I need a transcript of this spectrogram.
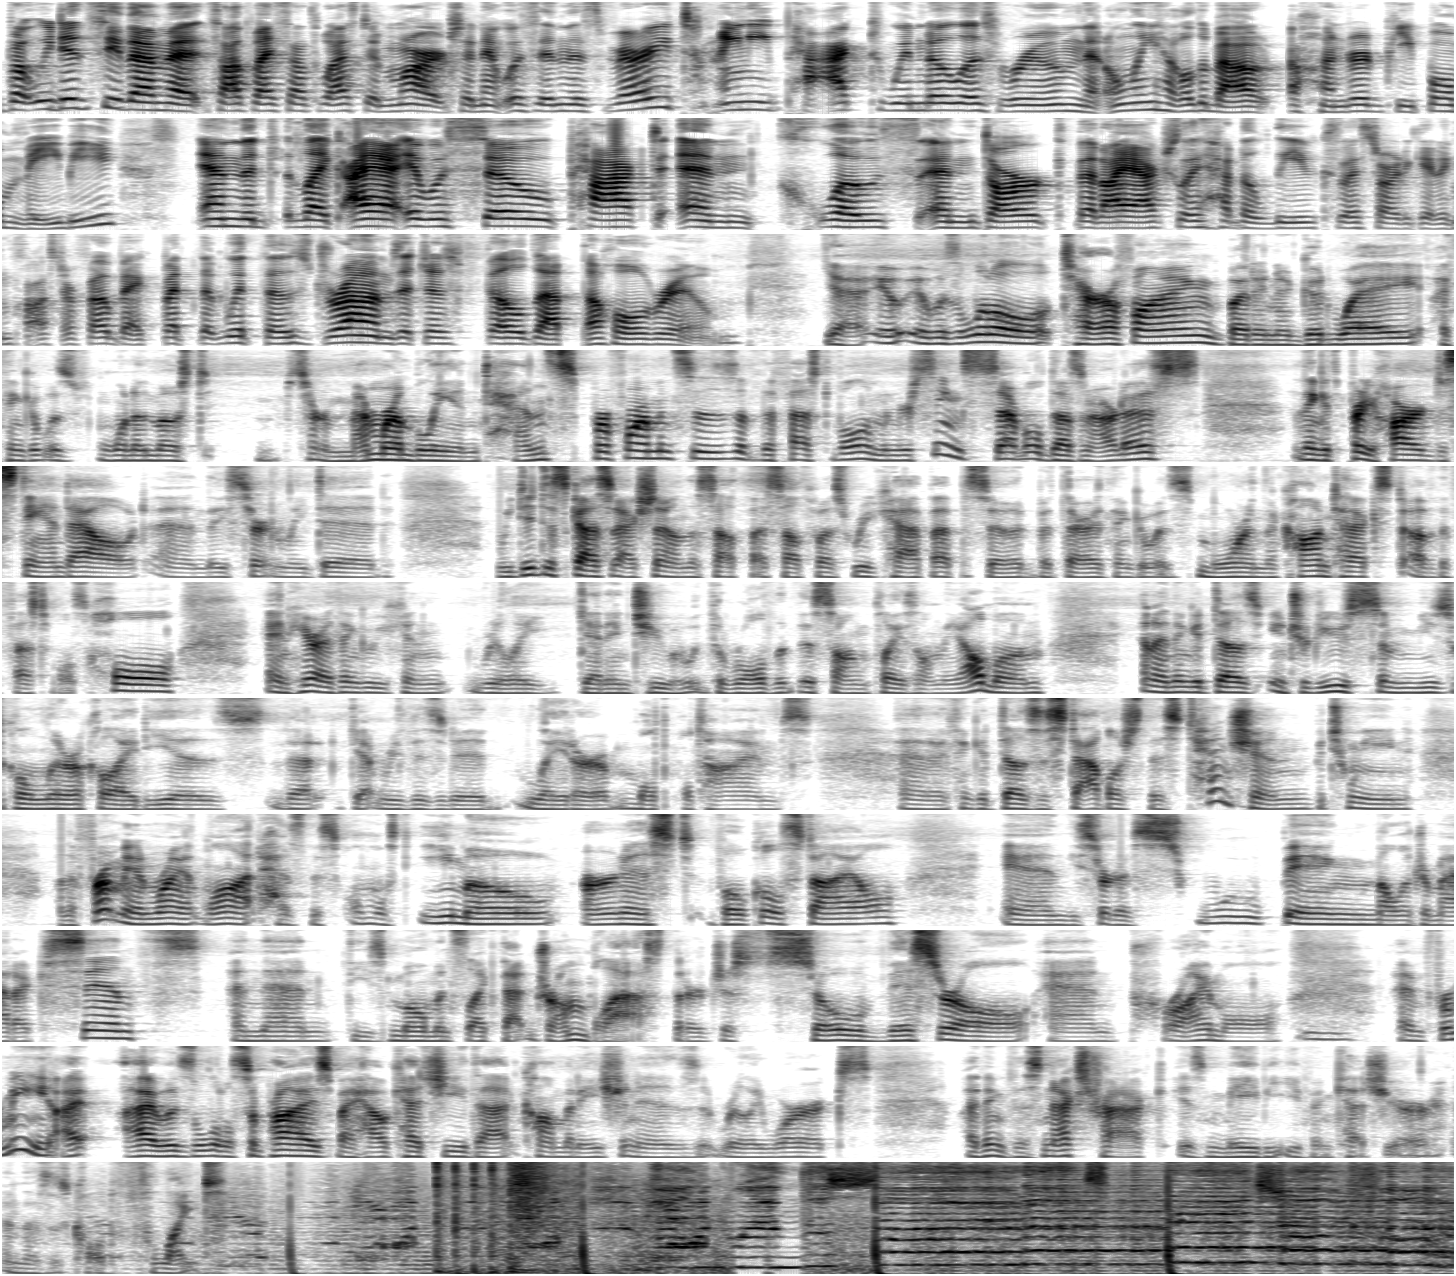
But we did see them at South by Southwest in March, and it was in this very tiny, packed, windowless room that only held about hundred people, maybe. And the like, I it was so packed and close and dark that I actually had to leave because I started getting claustrophobic. But the, with those drums, it just filled up the whole room. Yeah it, it was a little terrifying but in a good way. I think it was one of the most sort of memorably intense performances of the festival. And when you're seeing several dozen artists. I think it's pretty hard to stand out and they certainly did. We did discuss it actually on the south by southwest recap episode but there i think it was more in the context of the festival as a whole. And here i think we can really get into the role that this song plays on the album. And I think it does introduce some musical and lyrical ideas that get revisited later multiple times. And I think it does establish this tension between uh, the frontman Ryan Lott has this almost emo, earnest vocal style, and these sort of swooping melodramatic synths, and then these moments like that drum blast that are just so visceral and primal. And for me, I, I was a little surprised by how catchy that combination is. It really works. I think this next track is maybe even catchier, and this is called Flight. And when the out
